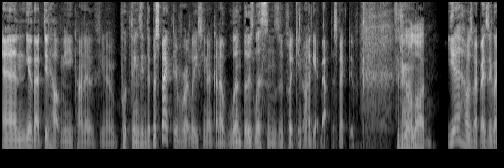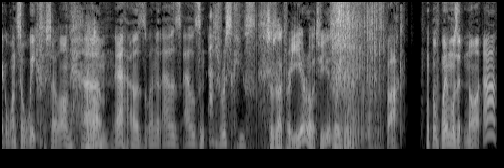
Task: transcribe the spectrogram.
And you know that did help me kind of you know put things into perspective, or at least you know kind of learn those lessons of like you know again about perspective. So did you go a lot? Yeah, I was like basically like once a week for so long. How long? Um, yeah, I was one. Of, I was I was an at risk youth. So it was like for a year or two years? What are you talking about? Fuck. when was it not? Ah,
